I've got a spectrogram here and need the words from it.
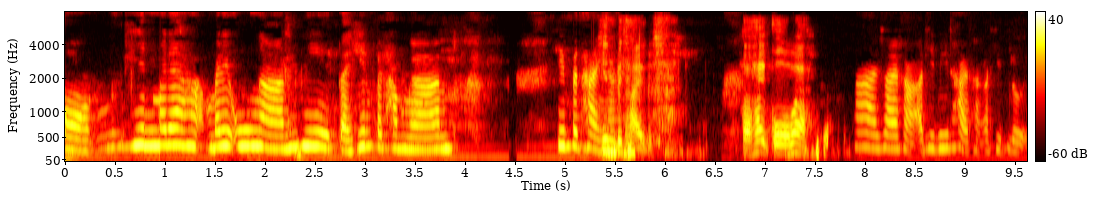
๋อหินไม่ได้หาไม่ได้อู้งานพี่พี่ แต่หินไปทำงานหินไปถ่ายหินงานไปถ่ายถ่ายให้โกป่ะ ใช่ใช่ค่ะ อาทิตย์นี้ถ่ายทั้งอาทิตย์เลย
